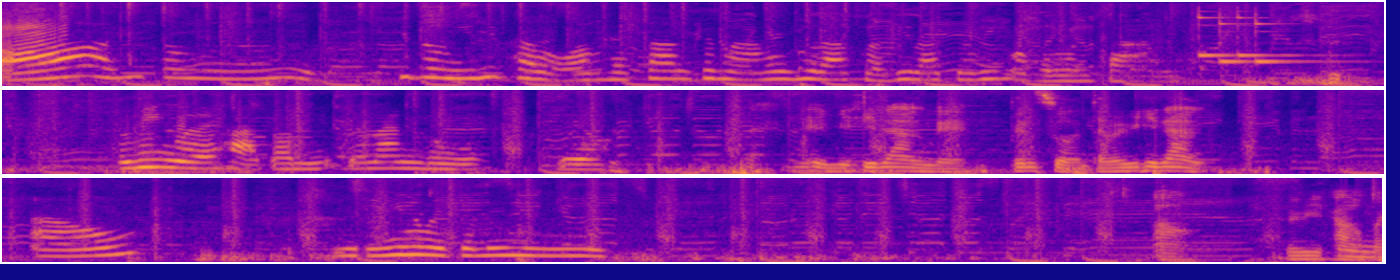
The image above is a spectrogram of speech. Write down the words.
อ๋อที่ตรงนี้ ที่ตรงนี้ที่แพรบอกว่าแพรสร้างขึ้นมาให้ที่รักส่วนที่รักจะวิ่งออกกำลังกายไปวิ่งเลยค่ะ ตอนนี้จะนั่งดูเร็ว ไม่มีที่นั่งเลย เป็นสวนแต่ไม่มีที่นั่ง เอานี่ทำไมจะไม่มีอ้าว ไม่มีทางไป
